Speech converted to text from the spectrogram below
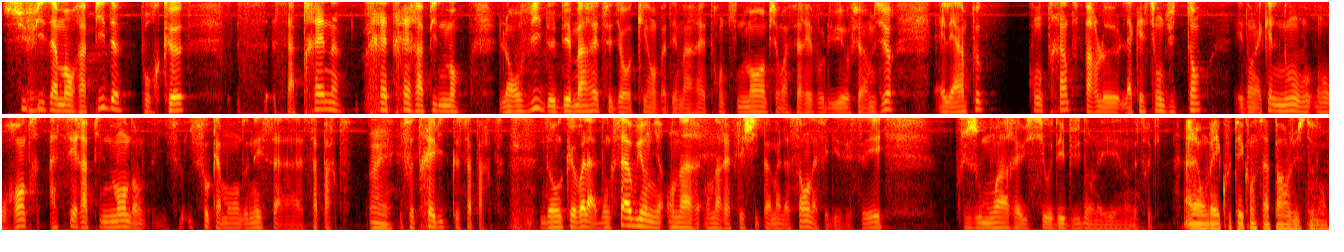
suffisamment rapide pour que ça prenne très très rapidement. L'envie de démarrer, de se dire ok, on va démarrer tranquillement, puis on va faire évoluer au fur et à mesure, elle est un peu contrainte par le, la question du temps et dans laquelle nous, on, rentre assez rapidement. Dans, il faut, qu'à un moment donné, ça, ça parte. Il faut très vite que ça parte. Donc euh, voilà, donc ça, oui, on, on, a, on a réfléchi pas mal à ça, on a fait des essais, plus ou moins réussis au début dans les, dans les trucs. Allez, on va écouter quand ça part, justement.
